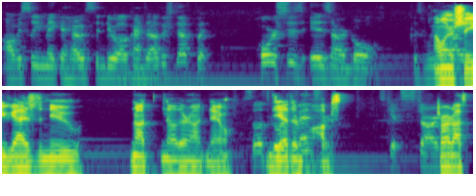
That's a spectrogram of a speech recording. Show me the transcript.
Obviously, make a house and do all kinds of other stuff, but horses is our goal. Because we I want to show you guys the new. Not no, they're not new. So let's The other adventure. mobs. Let's get started. Start off.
